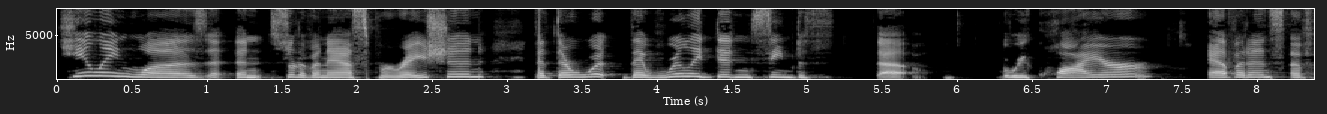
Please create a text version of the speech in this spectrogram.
healing was an sort of an aspiration that there were they really didn't seem to uh, require evidence of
